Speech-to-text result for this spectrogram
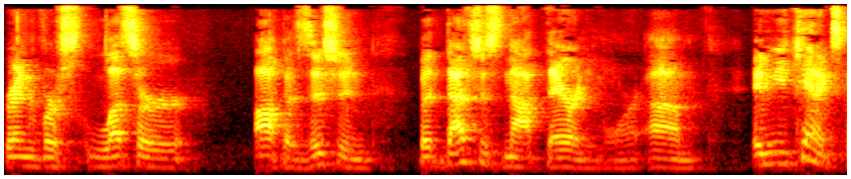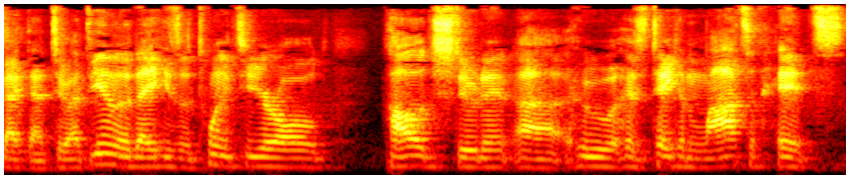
Granted, versus lesser opposition, but that's just not there anymore. Um, and you can't expect that to. At the end of the day, he's a 22 year old college student uh, who has taken lots of hits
